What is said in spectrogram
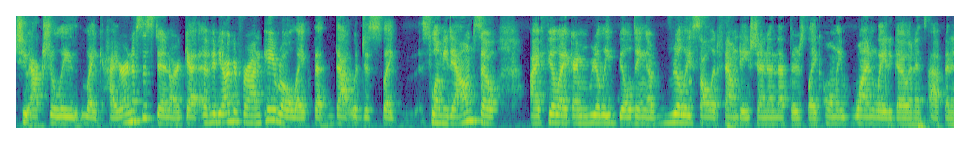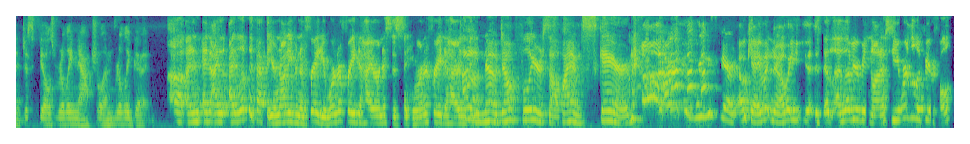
to actually like hire an assistant or get a videographer on payroll like that that would just like slow me down so I feel like I'm really building a really solid foundation and that there's like only one way to go and it's up and it just feels really natural and really good uh, and, and I, I love the fact that you're not even afraid. You weren't afraid to hire an assistant. You weren't afraid to hire the. Oh no! Don't fool yourself. I am scared. oh, you scared? Okay, but no. I love your being honest. You were a little fearful.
